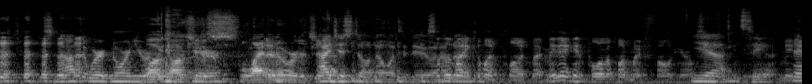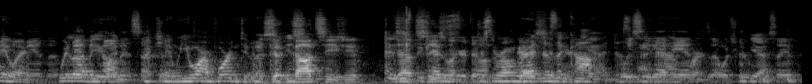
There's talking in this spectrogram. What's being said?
it's not that we're ignoring you or Why leaving why don't you chair. just slide it over to Chad? I just don't know what to do. and Something I'm not- might come unplugged, but maybe I can pull it up on my phone here. I'll see Yeah. if I can do see. that. Maybe I can Anyway, man the, we man love the you. comment and- section. and you are important to us. Good, Just- God sees you. And God just sees because- what you're doing. Just the wrong guy. Brad sitting doesn't here. comment. we doesn't see that hand. important. Is that what you're Yeah. saying?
